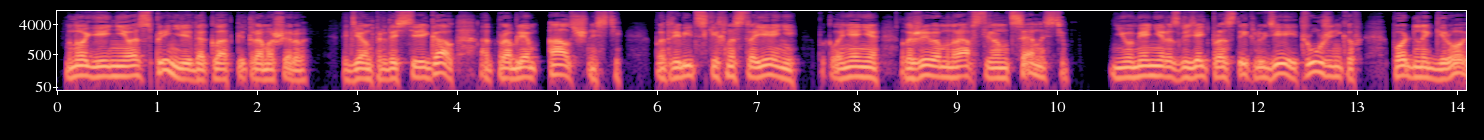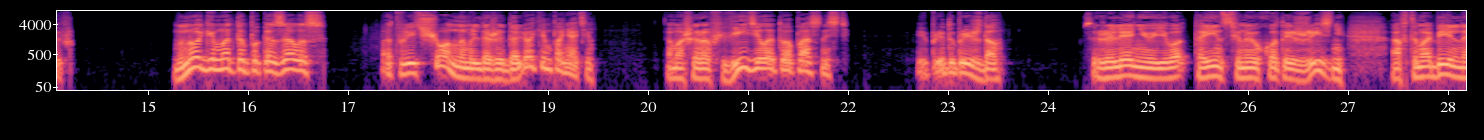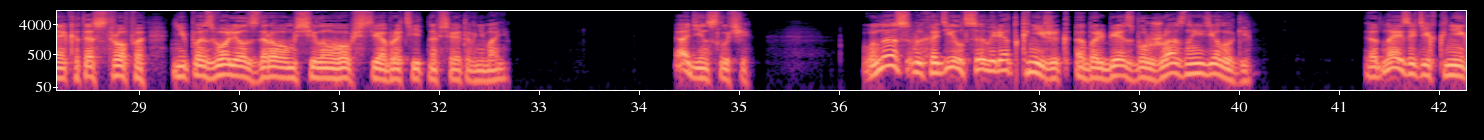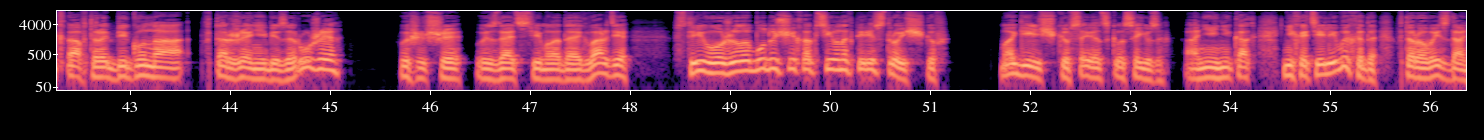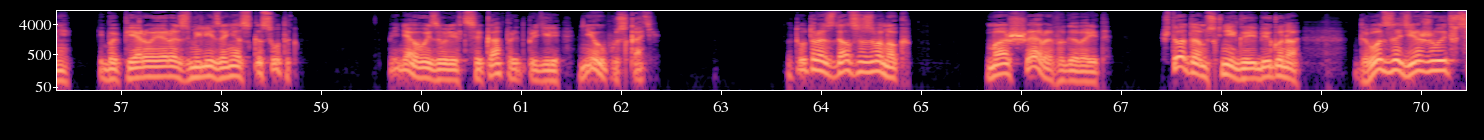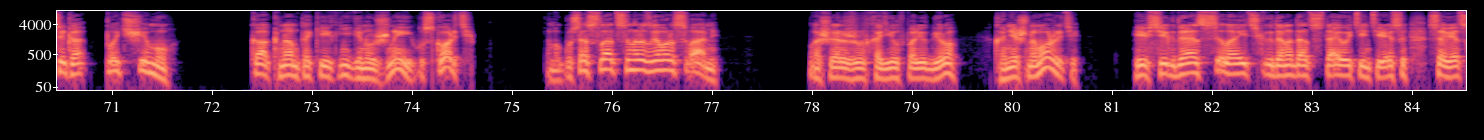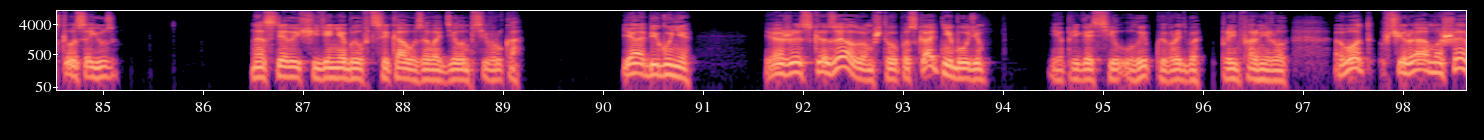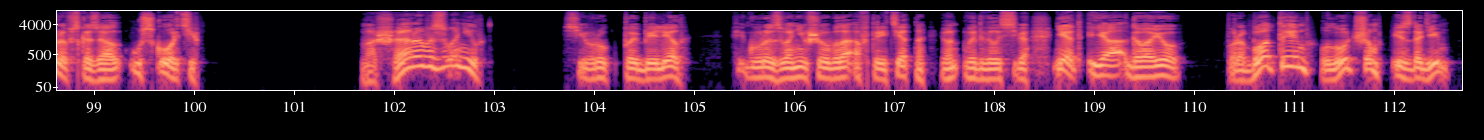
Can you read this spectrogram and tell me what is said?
Многие не восприняли доклад Петра Машерова, где он предостерегал от проблем алчности, потребительских настроений, поклонения лживым нравственным ценностям, неумение разглядеть простых людей, тружеников, подлинных героев. Многим это показалось отвлеченным или даже далеким понятием. А Машеров видел эту опасность и предупреждал. К сожалению, его таинственный уход из жизни, автомобильная катастрофа не позволил здоровым силам в обществе обратить на все это внимание. Один случай. У нас выходил целый ряд книжек о борьбе с буржуазной идеологией. Одна из этих книг автора «Бегуна. Вторжение без оружия», вышедшая в издательстве «Молодая гвардия», встревожила будущих активных перестройщиков, могильщиков Советского Союза. Они никак не хотели выхода второго издания, ибо первое размели за несколько суток. Меня вызвали в ЦК, предупредили не упускать. Но тут раздался звонок. Машеров говорит, что там с книгой бегуна? Да вот задерживают в ЦК. Почему? Как нам такие книги нужны? Ускорьте. Я могу сослаться на разговор с вами. Машеров же входил в политбюро. Конечно, можете. И всегда ссылаетесь, когда надо отстаивать интересы Советского Союза. На следующий день я был в ЦК у заводделом Севрука. Я о бегуне. Я же сказал вам, что выпускать не будем. Я пригасил улыбку и вроде бы проинформировал. вот вчера Машеров сказал, ускорьте. Машеров звонил. Севрук побелел. Фигура звонившего была авторитетна, и он выдавил из себя. Нет, я говорю, поработаем, улучшим и сдадим.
